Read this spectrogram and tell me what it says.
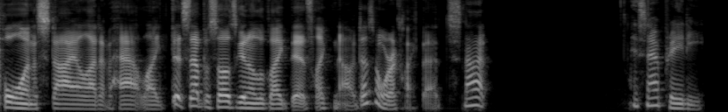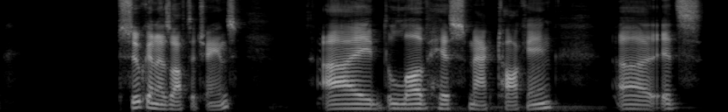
pulling a style out of a hat. Like this episode's gonna look like this. Like no, it doesn't work like that. It's not. It's not pretty. Sukuna is off the chains. I love his smack talking. Uh, it's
